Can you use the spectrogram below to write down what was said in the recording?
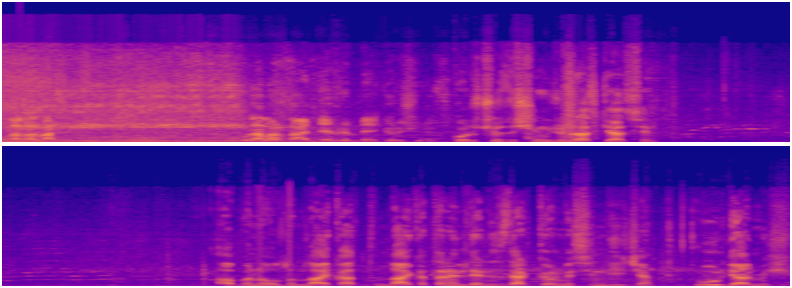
Bu kadar basit. Buralardayım Devrim Bey. Görüşürüz. Görüşürüz. İşin gücün rast gelsin. Abone oldum, like attım. Like atan elleriniz dert görmesin diyeceğim. Uğur gelmiş.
